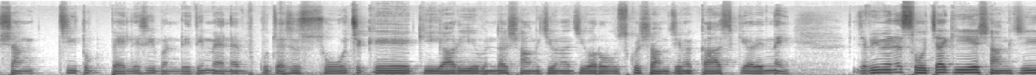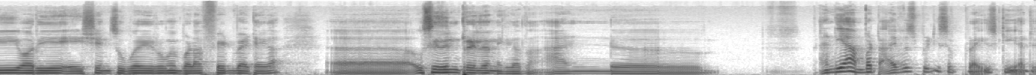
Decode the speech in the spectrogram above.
शांगची तो पहले से ही बन रही थी। मैंने कुछ ऐसे सोच के कि यार ये बंदा शांगची होना चाहिए और उसको शांगची में कास्ट किया। अरे नहीं। जब भी मैंने सोचा कि ये शांगची और ये एशियन सुपर हीरो में बड़ा फिट बैठेगा आ, उसी दिन ट्रेलर निकला था। And and yeah but I was pretty surprise कि यार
